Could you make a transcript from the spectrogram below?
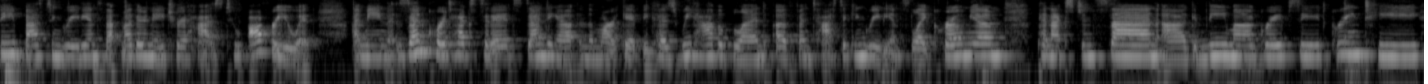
the best ingredients that Mother Nature has to offer you with. I mean, Zen Cortex today, it's standing out in the market because we have a blend of fantastic ingredients like chromium, Panax ginseng, uh, Gymnema, grapeseed, green tea,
